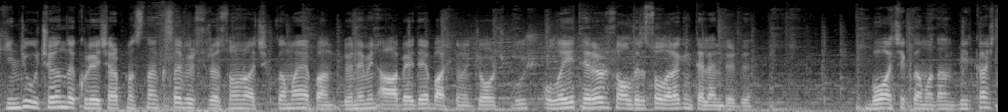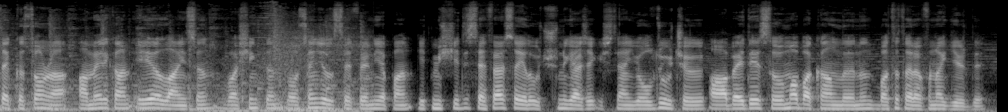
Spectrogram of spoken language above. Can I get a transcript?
İkinci uçağın da kuleye çarpmasından kısa bir süre sonra açıklama yapan dönemin ABD Başkanı George Bush olayı terör saldırısı olarak nitelendirdi. Bu açıklamadan birkaç dakika sonra American Airlines'ın Washington Los Angeles seferini yapan 77 sefer sayılı uçuşunu gerçekleştiren yolcu uçağı ABD Savunma Bakanlığı'nın batı tarafına girdi.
